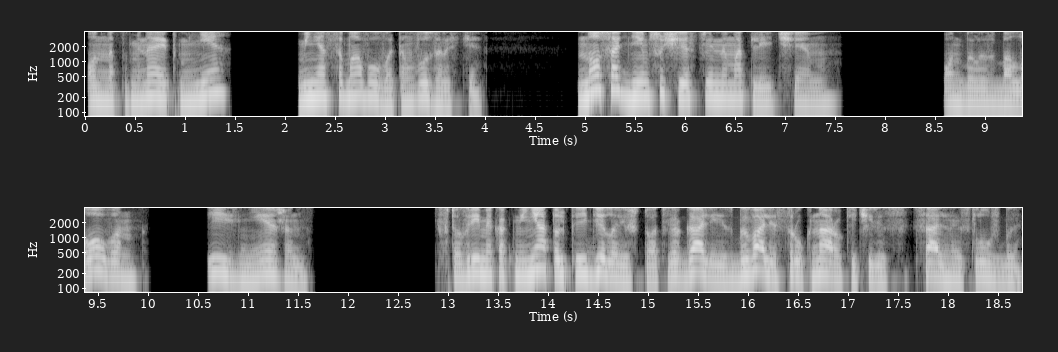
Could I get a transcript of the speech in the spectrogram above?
Он напоминает мне, меня самого в этом возрасте, но с одним существенным отличием. Он был избалован и изнежен, в то время как меня только и делали, что отвергали и сбывали с рук на руки через социальные службы.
